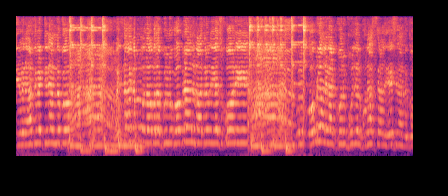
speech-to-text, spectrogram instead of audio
దీవెనార్థి పెట్టినందుకు వైశాఖంలో లోపల గుళ్ళు గోపురాలు మాత్రం చేసుకొని గోపురాలు కట్టుకొని పూజలు పునస్కారాలు చేసినందుకు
